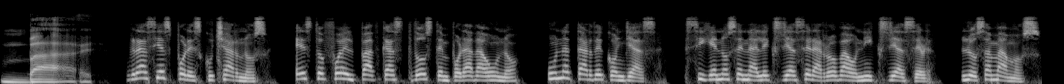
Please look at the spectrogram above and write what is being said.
Bye. Gracias por escucharnos. Esto fue el podcast 2 temporada 1, Una tarde con jazz. Síguenos en alexyasser arroba Los amamos.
